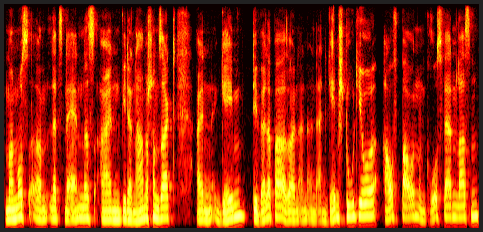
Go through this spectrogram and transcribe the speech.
Man muss ähm, letzten Endes ein, wie der Name schon sagt, ein Game Developer, also ein, ein, ein Game Studio aufbauen und groß werden lassen.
